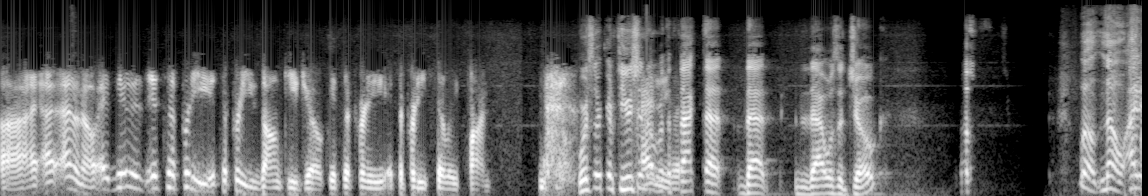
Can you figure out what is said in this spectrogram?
Uh, I, I, I don't know. It, it is, it's a pretty, it's a pretty zonky joke. It's a pretty, it's a pretty silly pun. Was there confusion over the fact that that that was a joke? Well, no, I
